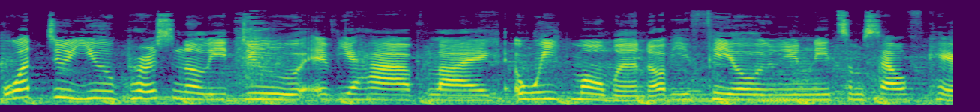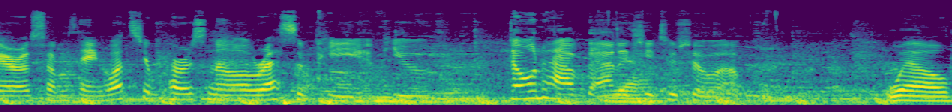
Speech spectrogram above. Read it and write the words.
what do you personally do if you have like a weak moment or you feel you need some self-care or something? What's your personal recipe if you don't have the energy yeah. to show up? Well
